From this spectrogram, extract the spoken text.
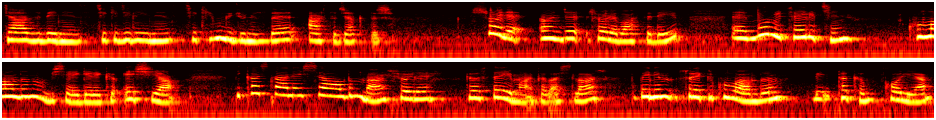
cazibeniz, çekiciliğiniz, çekim gücünüz de artacaktır. Şöyle önce şöyle bahsedeyim. E, bu ritüel için kullandığınız bir şey gerekiyor. Eşya. Birkaç tane eşya aldım ben. Şöyle göstereyim arkadaşlar. Bu benim sürekli kullandığım bir takım, kolyem.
